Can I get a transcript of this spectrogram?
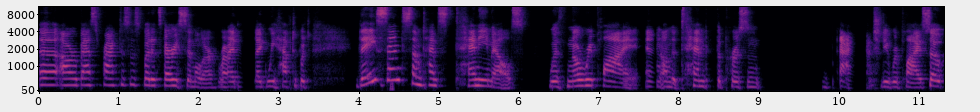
uh, our best practices, but it's very similar, right? Like we have to put, they send sometimes 10 emails with no reply. And on the 10th, the person actually replies. So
